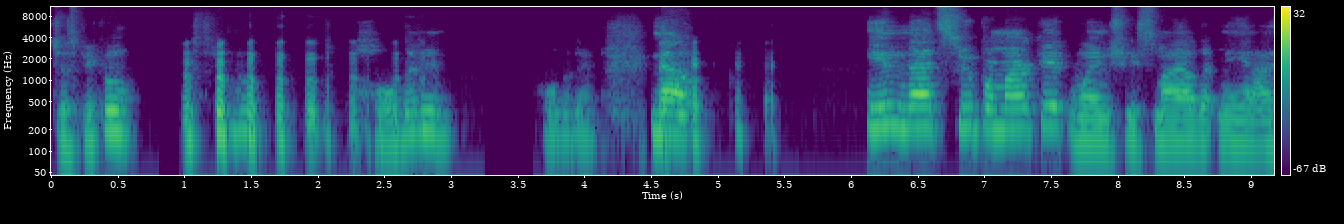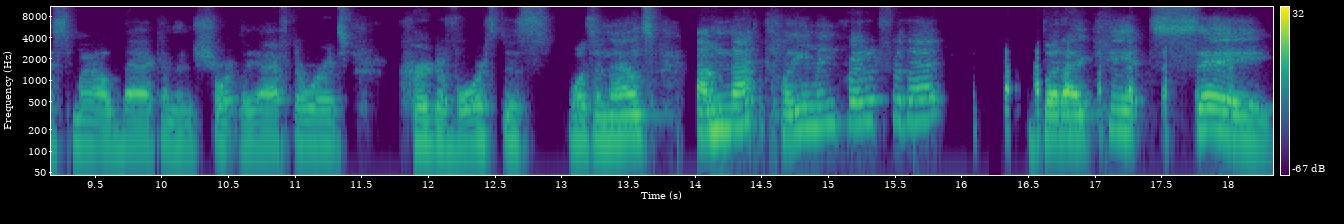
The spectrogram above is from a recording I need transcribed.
just be cool. Just, hold it in. Hold it in. Now, in that supermarket, when she smiled at me and I smiled back, and then shortly afterwards, her divorce is, was announced. I'm not claiming credit for that, but I can't say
